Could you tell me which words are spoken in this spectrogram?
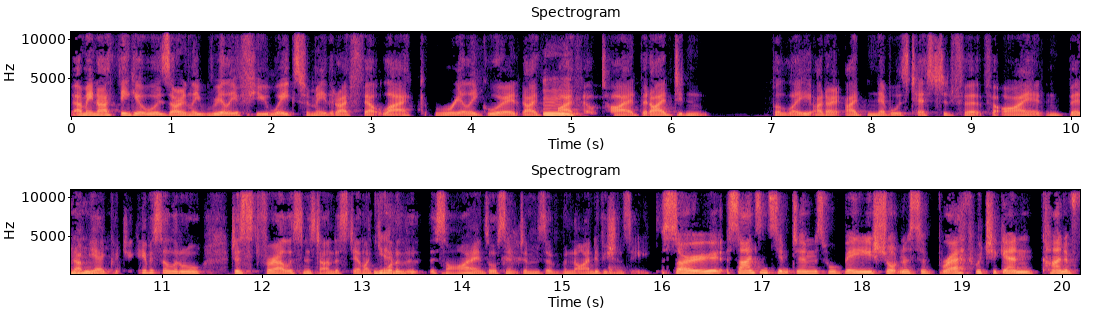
I mean, I think it was only really a few weeks for me that I felt like really good. I, Mm. I felt tired, but I didn't believe I don't I never was tested for for iron but um Mhm. yeah could you give us a little just for our listeners to understand like Yeah. what are the, the signs or symptoms of an iron deficiency So, signs and symptoms will be shortness of breath, which again, kind of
